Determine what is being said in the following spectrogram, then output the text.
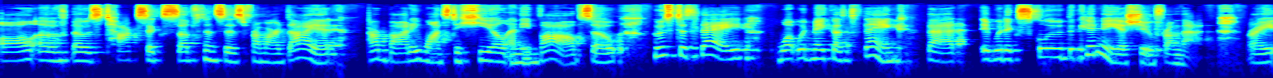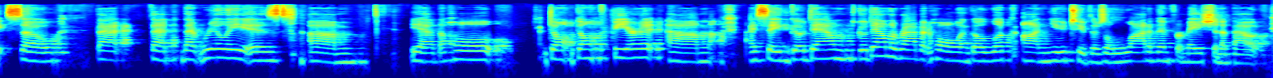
all of those toxic substances from our diet, our body wants to heal and evolve. So, who's to say what would make us think that it would exclude the kidney issue from that, right? So that that that really is, um, yeah, the whole. Don't don't fear it. Um, I say go down go down the rabbit hole and go look on YouTube. There's a lot of information about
